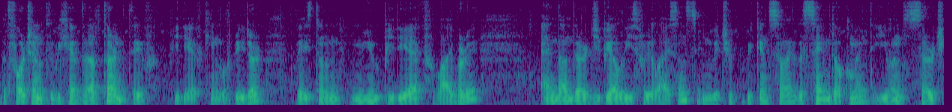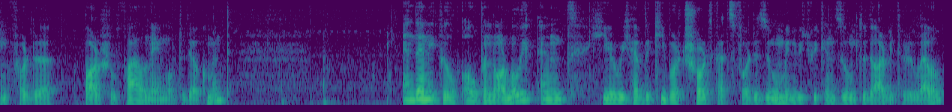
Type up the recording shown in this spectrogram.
But fortunately we have the alternative PDF Kindle Reader based on MuPDF library and under GPL v3 license in which we can select the same document even searching for the partial file name of the document. And then it will open normally and here we have the keyboard shortcuts for the zoom in which we can zoom to the arbitrary level.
